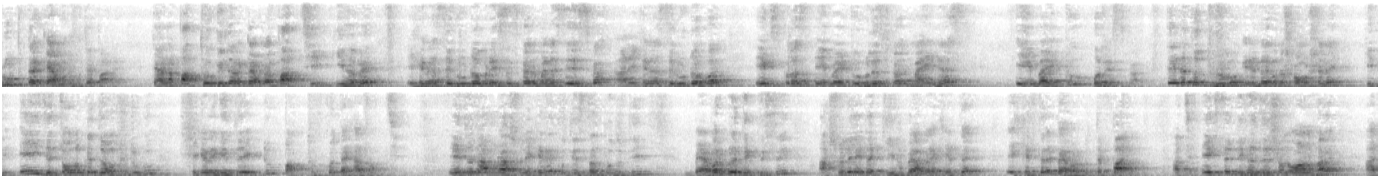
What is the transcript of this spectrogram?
রূপটা কেমন হতে পারে। কেননা পার্থক্য কিন্তু একটা আমরা পাচ্ছি, কি হবে? এখানে আছে root over s square minus a square আর এখানে আছে root over x plus a by two whole square minus a by two whole square তো এটা তো ধ্রুবক, এটা কোনো সমস্যা নেই, কিন্তু এই যে চলকের যে অংশটুকু, সেখানে কিন্তু একটু পার্থক্য দেখা যাচ্ছে। এই জন্য আমরা আসলে এখানে প্রতিস্থান পদ্ধতি ব্যবহার করে দেখতেছি, আসলে এটা কীভাবে আমরা এক্ষেত্রে এক্ষেত্রে ব্যবহার করতে পারি। আচ্ছা এক্সের ডিফারেন্সিয়েশন ওয়ান হয়, আর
